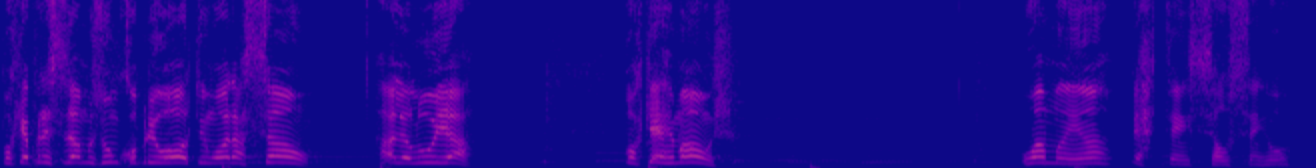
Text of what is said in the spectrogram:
Porque precisamos um cobrir o outro em oração. Aleluia. Porque, irmãos, o amanhã pertence ao Senhor.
